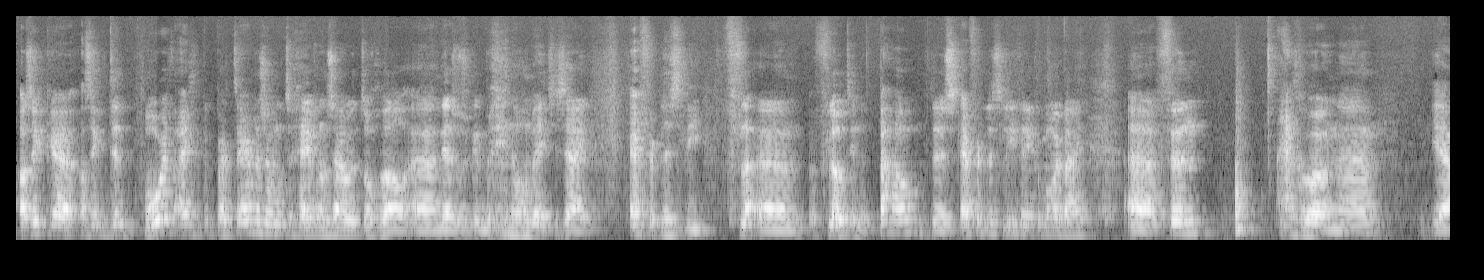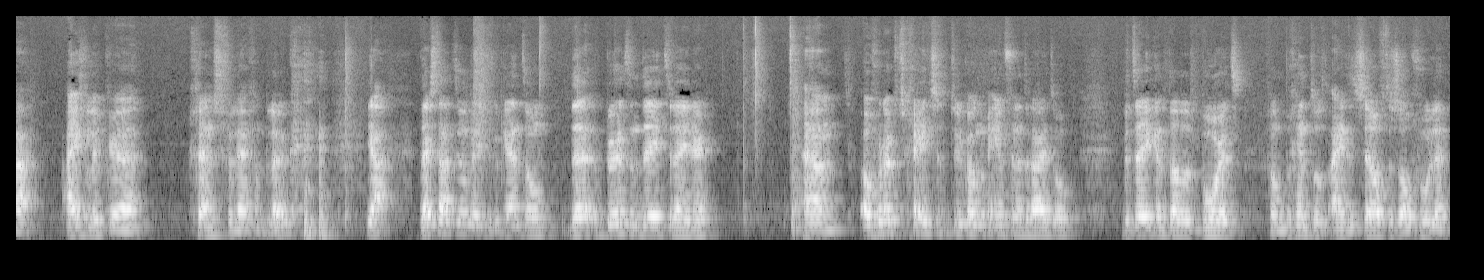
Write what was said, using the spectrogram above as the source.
Als ik, uh, als ik dit board eigenlijk een paar termen zou moeten geven, dan zou het toch wel, ja, zoals ik in het begin al een beetje zei, effortlessly uh, float in de pauw. Dus effortlessly vind ik er mooi bij. Uh, fun. En gewoon, ehm, ja, eigenlijk grensverleggend leuk. ja, daar staat hij wel een beetje bekend om. De Burton Day Trader. Um, over het zit natuurlijk ook nog Infinite Ride op. Betekent dat het board van begin tot eind hetzelfde zal voelen.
